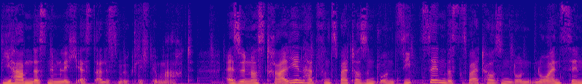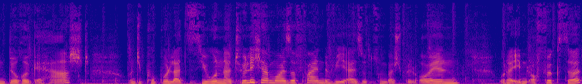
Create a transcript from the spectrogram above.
Die haben das nämlich erst alles möglich gemacht. Also in Australien hat von 2017 bis 2019 Dürre geherrscht und die Population natürlicher Mäusefeinde, wie also zum Beispiel Eulen oder eben auch Füchse,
